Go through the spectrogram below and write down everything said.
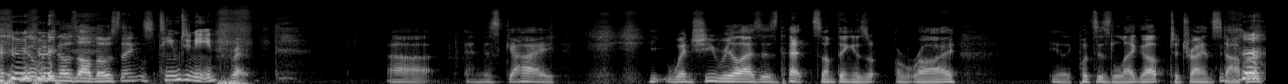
nobody knows all those things. Team Janine. Right. Uh, and this guy, he, when she realizes that something is awry, he like puts his leg up to try and stop her.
